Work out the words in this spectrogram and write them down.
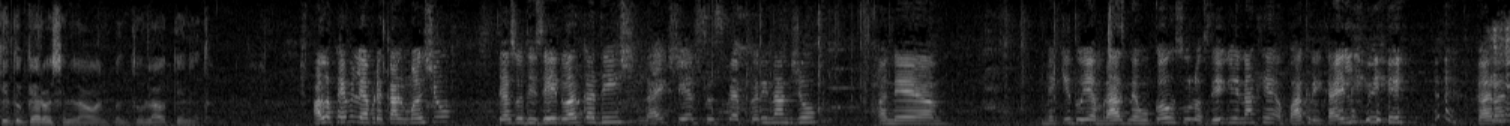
કીધું કેરોસીન લાવવાનું પણ તું લાવતી નથી. હાલો ફેમિલી આપણે કાલ મળશું. ત્યાં સુધી જય દ્વારકાધીશ. લાઈક શેર સબસ્ક્રાઈબ કરી નાખજો. અને મેં કીધું એમ, રાજને હું કહું સુલો જેગવી નાખે, ભાખરી ખાઈ લેવી. કારણ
